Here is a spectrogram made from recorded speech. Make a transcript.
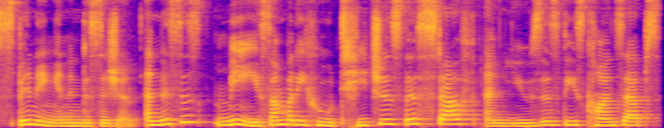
spinning in indecision. And this is me, somebody who teaches this stuff and uses these concepts.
